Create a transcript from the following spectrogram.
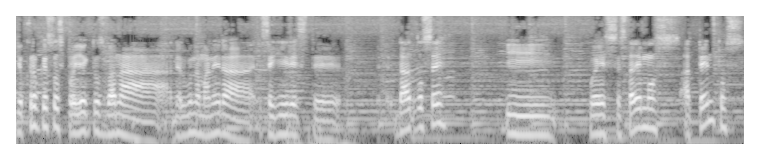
Yo creo que estos proyectos van a de alguna manera seguir este dándose y pues estaremos atentos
